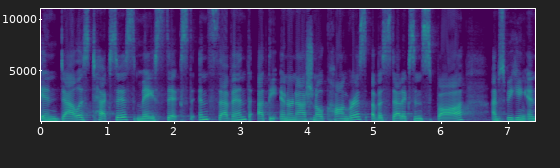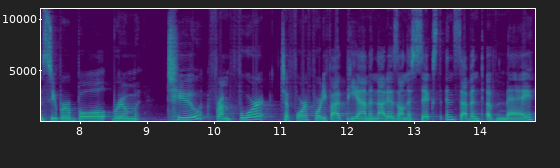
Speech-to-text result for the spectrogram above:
in Dallas, Texas, May 6th and 7th at the International Congress of Esthetics and Spa. I'm speaking in Super Bowl Room 2 from 4 to 4:45 p.m. and that is on the 6th and 7th of May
